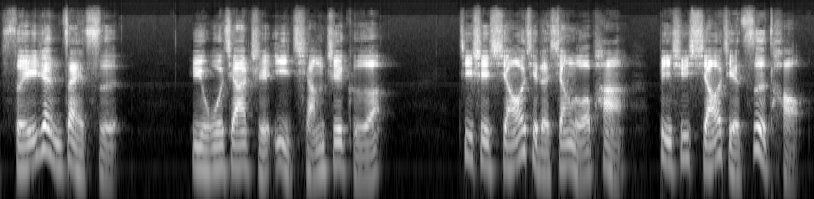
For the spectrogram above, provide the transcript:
随任在此，与吴家只一墙之隔。既是小姐的香罗帕，必须小姐自讨。”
